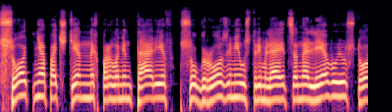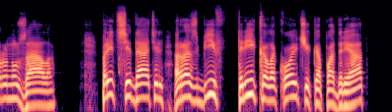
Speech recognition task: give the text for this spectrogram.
Сотня почтенных парламентариев с угрозами устремляется на левую сторону зала. Председатель, разбив три колокольчика подряд,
